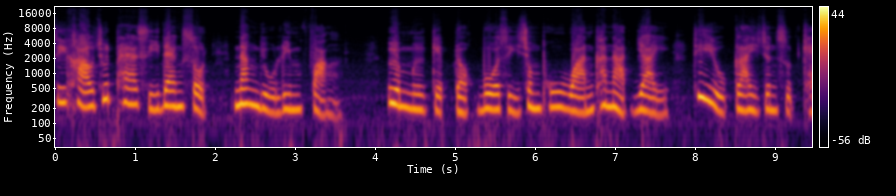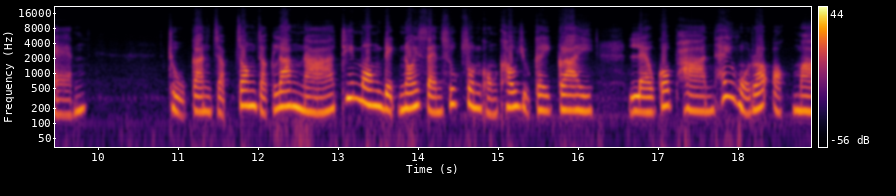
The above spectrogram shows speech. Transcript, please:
สีขาวชุดแพรสีแดงสดนั่งอยู่ริมฝั่ง เอื้อมมือเก็บดอกบัวสีชมพูหวานขนาดใหญ่ที่อยู่ไกลจนสุดแขน ถูกการจับจ้องจากล่างหนาที่มองเด็กน้อยแสนซุกซนของเขาอยู่ไกลๆ แล้วก็พานให้หัวเราะออกมา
